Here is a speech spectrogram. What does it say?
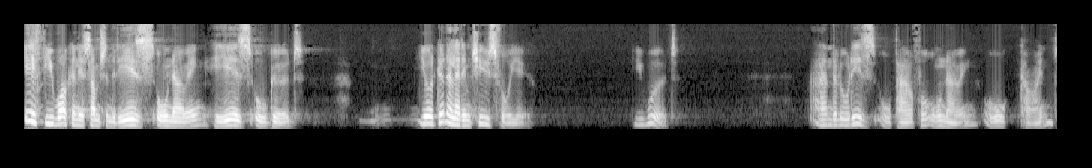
if you work on the assumption that he is all knowing, he is all good, you're going to let him choose for you. You would. And the Lord is all powerful, all knowing, all kind.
